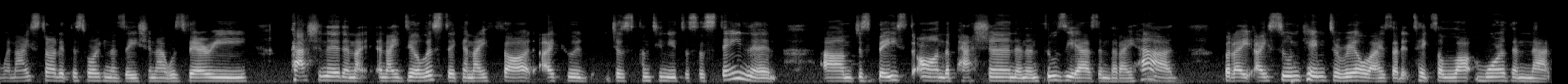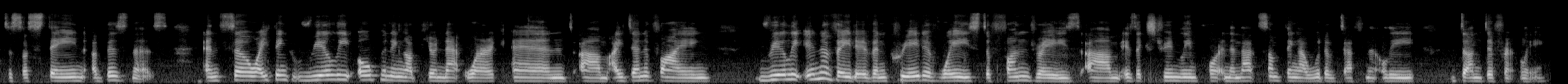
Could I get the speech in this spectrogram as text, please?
When I started this organization, I was very passionate and, and idealistic, and I thought I could just continue to sustain it um, just based on the passion and enthusiasm that I had. But I, I, soon came to realize that it takes a lot more than that to sustain a business. And so I think really opening up your network and um, identifying really innovative and creative ways to fundraise um, is extremely important. And that's something I would have definitely done differently.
